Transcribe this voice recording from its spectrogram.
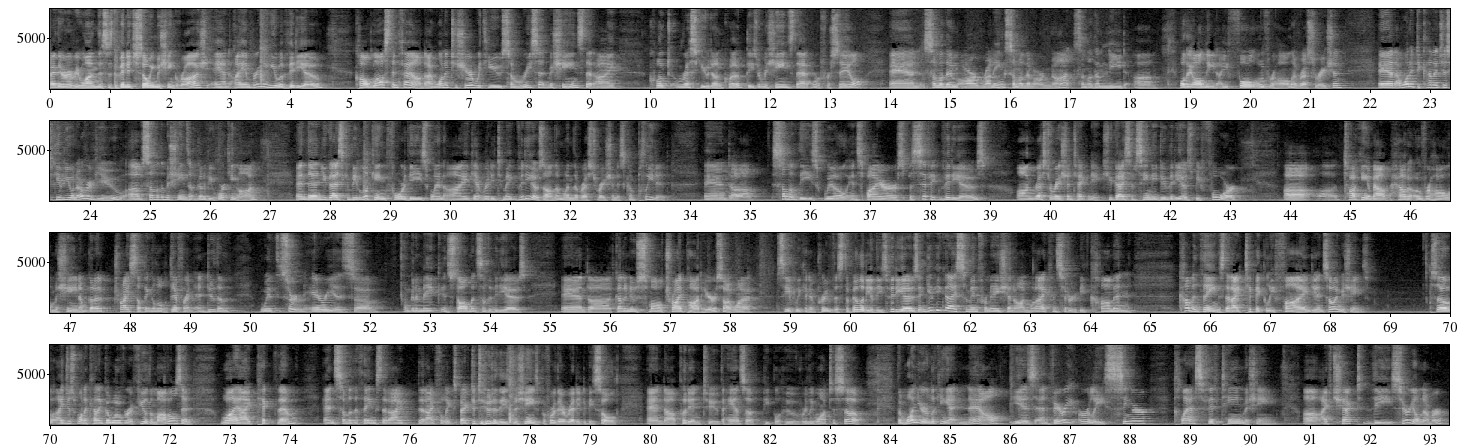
Hi there everyone, this is the Vintage Sewing Machine Garage and I am bringing you a video called Lost and Found. I wanted to share with you some recent machines that I quote rescued unquote. These are machines that were for sale and some of them are running, some of them are not. Some of them need, um, well they all need a full overhaul and restoration. And I wanted to kind of just give you an overview of some of the machines I'm going to be working on and then you guys can be looking for these when I get ready to make videos on them when the restoration is completed. And uh, some of these will inspire specific videos on restoration techniques. You guys have seen me do videos before uh, uh, talking about how to overhaul a machine. I'm going to try something a little different and do them with certain areas. Um, I'm going to make installments of the videos and uh, I've got a new small tripod here, so I want to see if we can improve the stability of these videos and give you guys some information on what I consider to be common, common things that I typically find in sewing machines. So I just want to kind of go over a few of the models and why I picked them and some of the things that I, that I fully expect to do to these machines before they're ready to be sold and uh, put into the hands of people who really want to sew. The one you're looking at now is a very early Singer Class 15 machine. Uh, I've checked the serial number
